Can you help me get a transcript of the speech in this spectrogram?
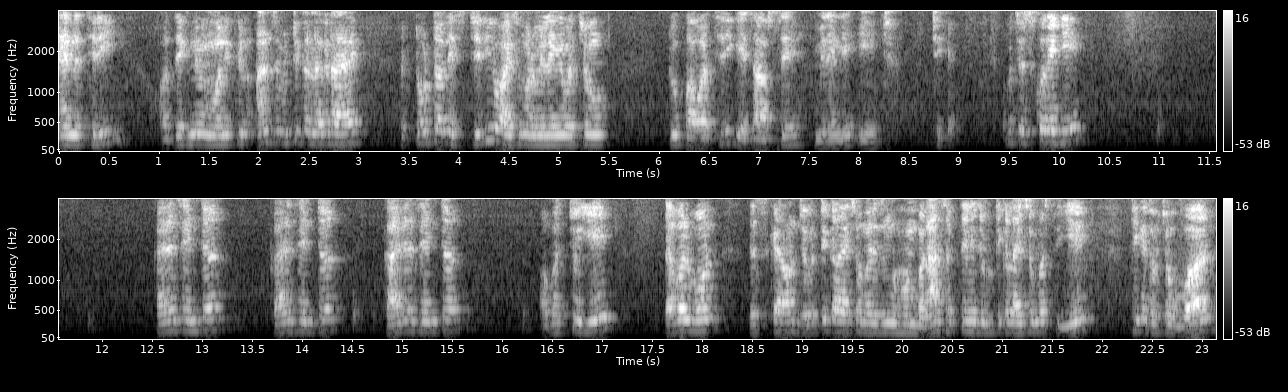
एन थ्री और देखने में मॉलिक्यूल अनसिमेट्रिकल लग रहा है तो टोटल स्टीरियो आइसोमर मिलेंगे बच्चों टू पावर थ्री के हिसाब से मिलेंगे एट ठीक है? बच्चों इसको देखिए। Chiral centre chiral centre chiral centre और बच्चों, ये डबल बॉन्ड जिसके अराउंड जोमेट्रिकल आइसोमरिज्म हम बना सकते हैं जोमेट्रिकल आइसोमर्स ये, ठीक है तो बच्चों one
